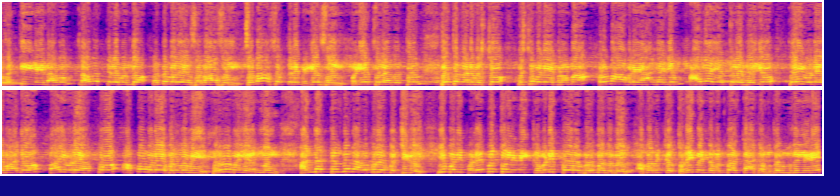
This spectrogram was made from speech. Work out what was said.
சக்தியிலே லாபம் லாபத்திலே வந்தோம் வந்தவரே சதாசம் சதாசத்திலே மகேசன் மகேஸ்வர ரத்தம் ரத்தன விஷ்ணு விஷ்ணுவலே பிரமா பிரமாவலே ஆகாயம் ஆகாயத்திலே வெய்யோ தேயுடைய வாஜோ வாயுடைய அப்போ அப்போவுடைய பிரதமி பிரபவிலே அன்னும் அன்னத்திலிருந்து நரபுர பட்சிகள் இப்படி படைப்பு தொழிலை கவனிப்போர் பெருமதுவர் அவருக்கு துணை வேண்டும் என்பதற்காக முதல் முதலிலே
